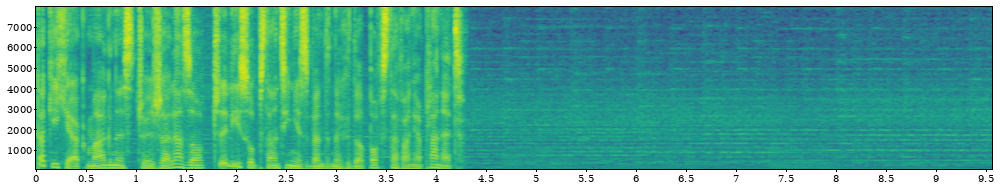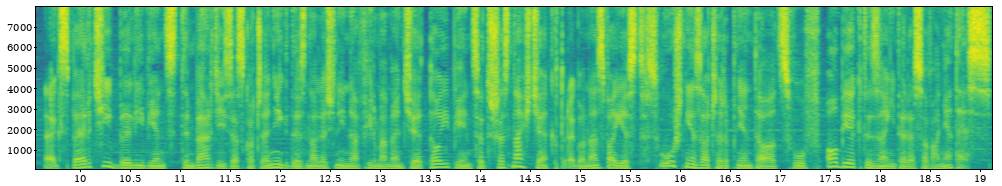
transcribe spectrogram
takich jak magnez czy żelazo, czyli substancji niezbędnych do powstawania planet. Eksperci byli więc tym bardziej zaskoczeni, gdy znaleźli na firmamencie TOI 516, którego nazwa jest słusznie zaczerpnięta od słów obiekt zainteresowania TESS.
